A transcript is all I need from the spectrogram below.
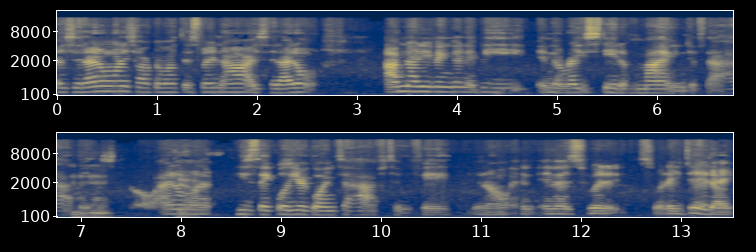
i said i don't want to talk about this right now. I said i don't i'm not even going to be in the right state of mind if that happens. So i don't Yeah. want to he's like well you're going to have to faith you know? And, and that's what that's what i did. I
